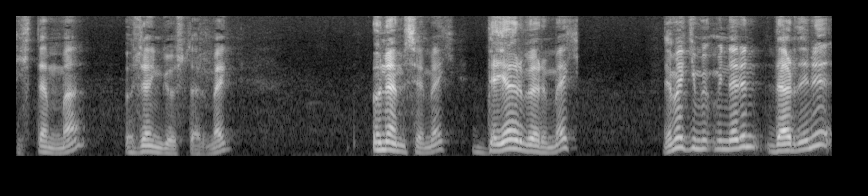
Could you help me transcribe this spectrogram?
İhtemme özen göstermek, önemsemek, değer vermek. Demek ki müminlerin derdini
